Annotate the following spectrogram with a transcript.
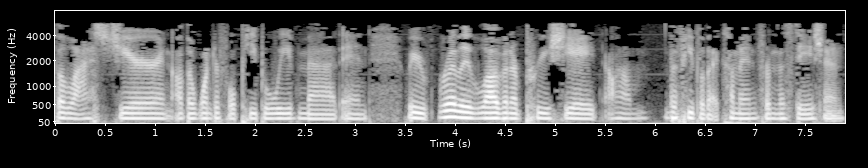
the last year and all the wonderful people we've met, and we really love and appreciate um, the people that come in from the station.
